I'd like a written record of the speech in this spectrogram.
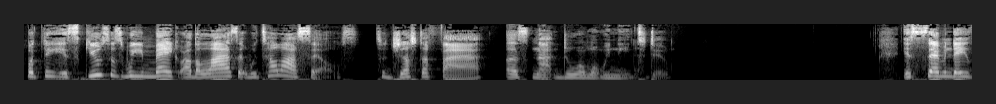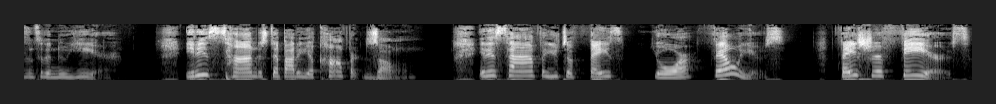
But the excuses we make are the lies that we tell ourselves to justify us not doing what we need to do. It's seven days into the new year. It is time to step out of your comfort zone. It is time for you to face your failures, face your fears.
